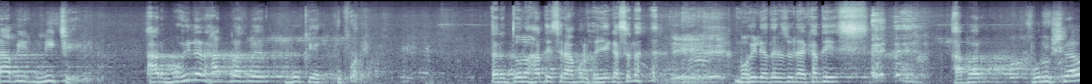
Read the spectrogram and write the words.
নাবির নিচে আর মহিলার হাত বাঁধবে বুকের উপরে। তাহলে দোনো হাদিসের আমল হয়ে গেছে না? মহিলাদের জন্য এক হাদিস আবার পুরুষরাও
